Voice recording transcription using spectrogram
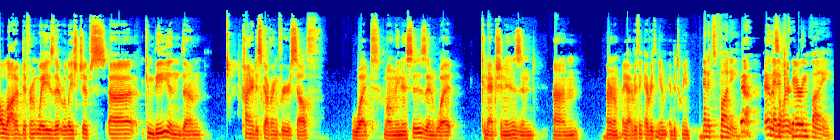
a lot of different ways that relationships uh, can be, and um, kind of discovering for yourself what loneliness is and what connection is, and um, I don't know, yeah, everything, everything in, in between. And it's funny. Yeah, and it's, and it's very funny.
